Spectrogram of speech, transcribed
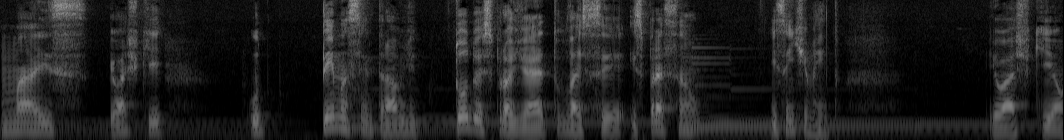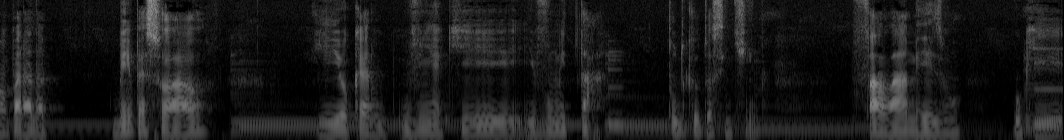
mas eu acho que o tema central de todo esse projeto vai ser expressão e sentimento. Eu acho que é uma parada bem pessoal e eu quero vir aqui e vomitar tudo que eu tô sentindo. Falar mesmo o que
